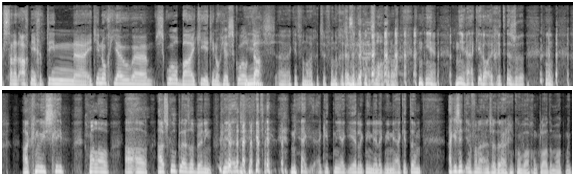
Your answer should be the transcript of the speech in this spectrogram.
standaard 8 9 10 uh, het jy nog jou uh skoolbaadjie, het jy nog jou skooldas? Yes, uh, ek het van daai goed so vinnig as ek ontslaag geraak. nee, nee, ek het daai goed is. I can we sleep while our our, our, our school clothes are burning. Nee, nee ek ek het nie ek eerlik nie lelik nie. Nee, ek het um, ek is net een van die ouens wat reg nie kon wag om klaar te maak met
